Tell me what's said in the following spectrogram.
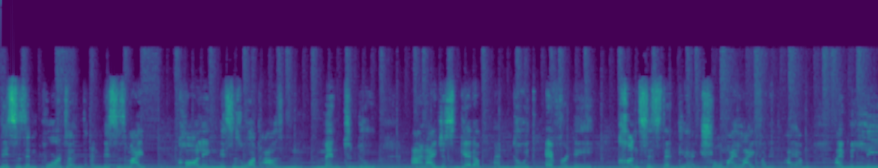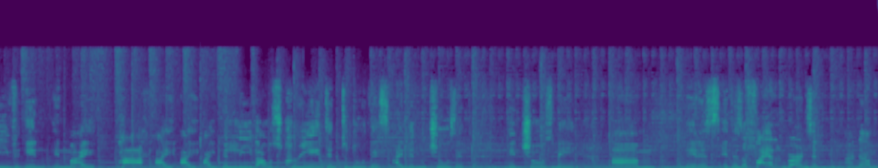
this is important and this is my calling. This is what I was meant to do, and I just get up and do it every day consistently. I throw my life at it. I am. I believe in in my path. I I, I believe I was created to do this. I didn't choose it. It chose me. Um, it is it is a fire that burns in me. And um,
